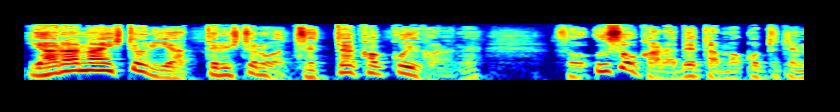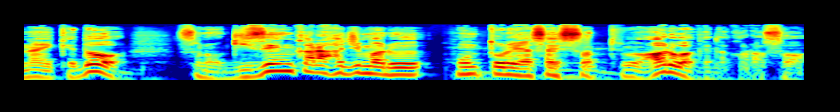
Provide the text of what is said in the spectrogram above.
やらない人よりやってる人の方が絶対かっこいいからね。そう、嘘から出た誠じゃないけど、その偽善から始まる本当の優しさっていうのがあるわけだからさ。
